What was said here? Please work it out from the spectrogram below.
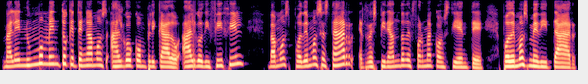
¿vale? En un momento que tengamos algo complicado, algo difícil, vamos, podemos estar respirando de forma consciente, podemos meditar,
